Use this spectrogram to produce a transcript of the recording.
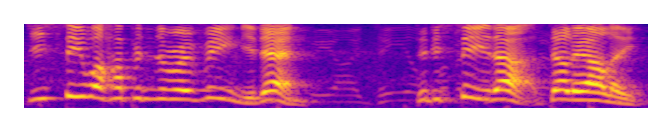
do you see what happened to Rafinha then? Did you see that? Dele Alli.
